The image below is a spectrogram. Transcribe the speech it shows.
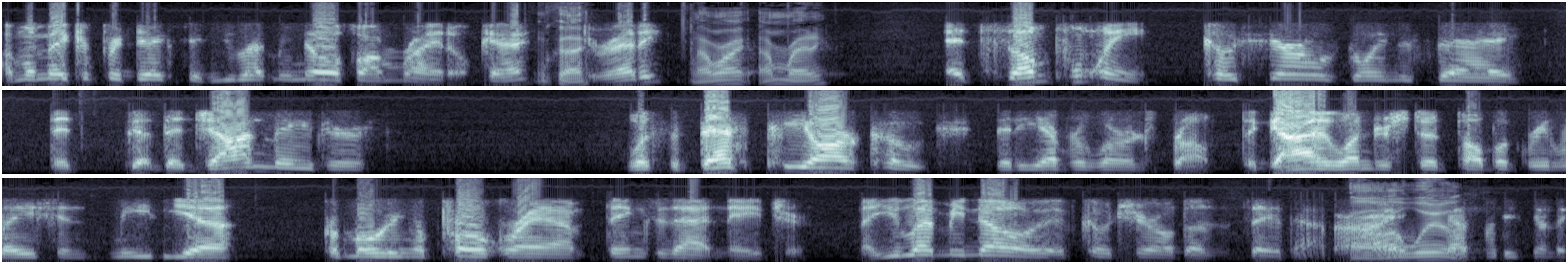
I'm gonna make a prediction. You let me know if I'm right. Okay. Okay. You ready? All right, I'm ready at some point, Coach Sherrill is going to say that that John Majors was the best PR coach that he ever learned from. The guy who understood public relations, media, promoting a program, things of that nature. Now, you let me know if Coach Sherrill doesn't say that. All right, I will. That's what he's going to.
